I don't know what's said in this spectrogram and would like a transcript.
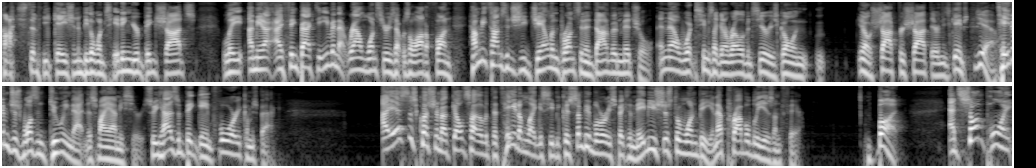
rise to the occasion and be the ones hitting your big shots late. I mean, I, I think back to even that round one series that was a lot of fun. How many times did you see Jalen Brunson and Donovan Mitchell, and now what seems like an irrelevant series going, you know, shot for shot there in these games? Yeah. Tatum just wasn't doing that in this Miami series. So he has a big game four, he comes back. I asked this question about Geltzeiler with the Tatum legacy because some people are expecting maybe he's just a 1B, and that probably is unfair. But at some point,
